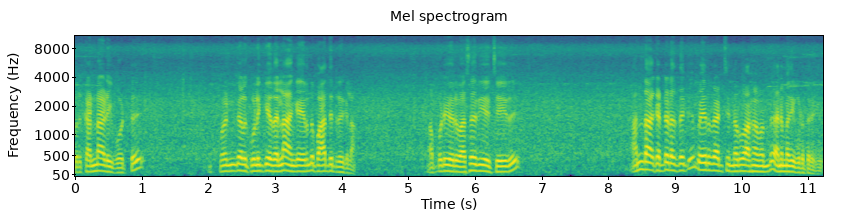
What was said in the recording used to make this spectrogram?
ஒரு கண்ணாடி போட்டு பெண்கள் குளிக்கிறதெல்லாம் அங்கே இருந்து பார்த்துட்டு இருக்கலாம். அப்படி ஒரு வசதியை செய்து அந்த கட்டடத்துக்கு பேரூராட்சி நிர்வாகம் வந்து அனுமதி கொடுத்துருக்கு.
